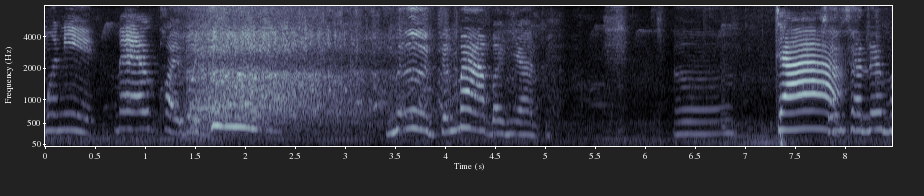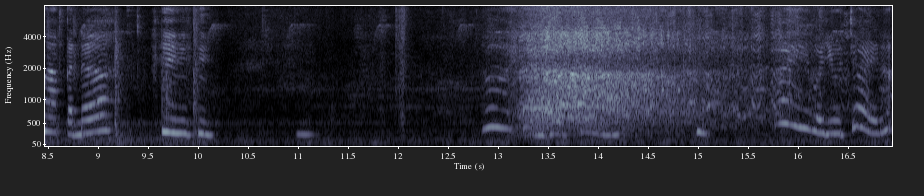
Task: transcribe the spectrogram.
มื้อนี้แม่ข่อยบ่อยู่มื้ออื่นจังมาบ่เฮียนเออจ้า ฉันฉันได้มากันเด้อเฮ้ยบ่อยู่ใจนะ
